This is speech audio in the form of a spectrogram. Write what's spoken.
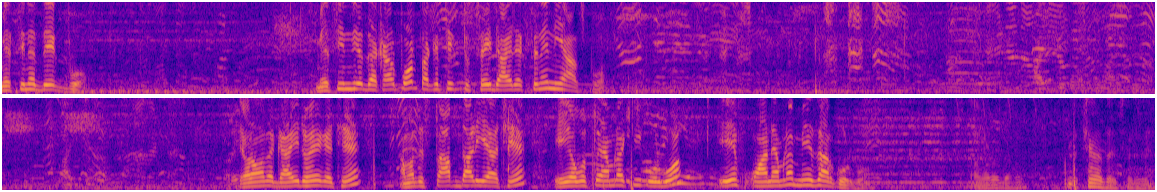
মেশিনে দেখব। মেশিন দিয়ে দেখার পর তাকে ঠিক সেই ডাইরেকশনে নিয়ে আসব। এবার আমাদের গাইড হয়ে গেছে আমাদের স্টাফ দাঁড়িয়ে আছে। এই অবস্থায় আমরা কি করব? এফ ওয়ানে আমরা মেজার করব। ছেড়ে দেয় ছেড়ে দেয়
